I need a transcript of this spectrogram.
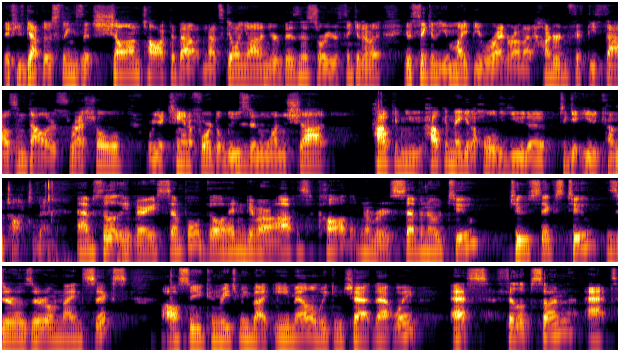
if you've got those things that Sean talked about, and that's going on in your business, or you're thinking of it, you're thinking that you might be right around that hundred fifty thousand dollars threshold where you can't afford to lose it in one shot how can you how can they get a hold of you to to get you to come talk to them? Absolutely. Very simple. Go ahead and give our office a call. The number is 702 262 0096 also you can reach me by email and we can chat that way. S phillipson at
